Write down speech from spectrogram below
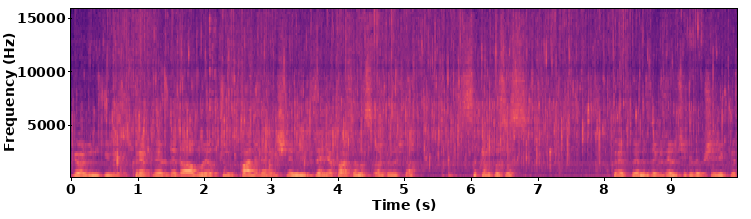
Gördüğünüz gibi kreplerde dağılma yok. Çünkü paneleme işlemini güzel yaparsanız arkadaşlar sıkıntısız krepleriniz de güzel bir şekilde pişecektir.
